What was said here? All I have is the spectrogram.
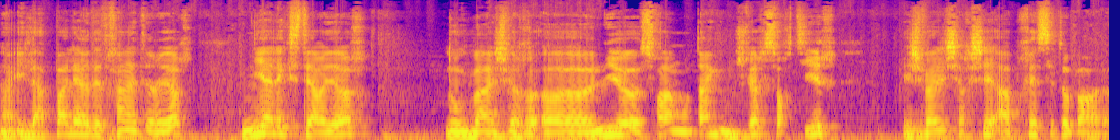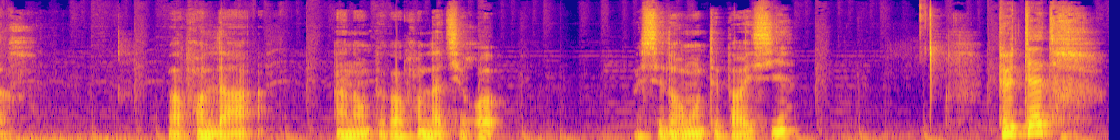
Non, il n'a pas l'air d'être à l'intérieur, ni à l'extérieur. Donc bah, je vais euh, ni euh, sur la montagne, donc je vais ressortir et je vais aller chercher après cet haut-parleur. On va prendre la... Ah non, on peut pas prendre la tiro. On va essayer de remonter par ici. Peut-être...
